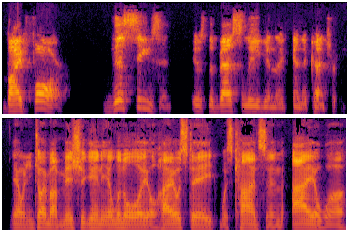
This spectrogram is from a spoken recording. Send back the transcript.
by far this season is the best league in the in the country. Yeah, when you're talking about Michigan, Illinois, Ohio State, Wisconsin, Iowa,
